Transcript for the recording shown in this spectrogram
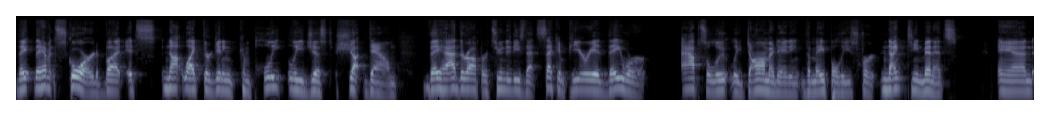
they, they haven't scored, but it's not like they're getting completely just shut down. They had their opportunities that second period. They were absolutely dominating the Maple Leafs for 19 minutes. And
